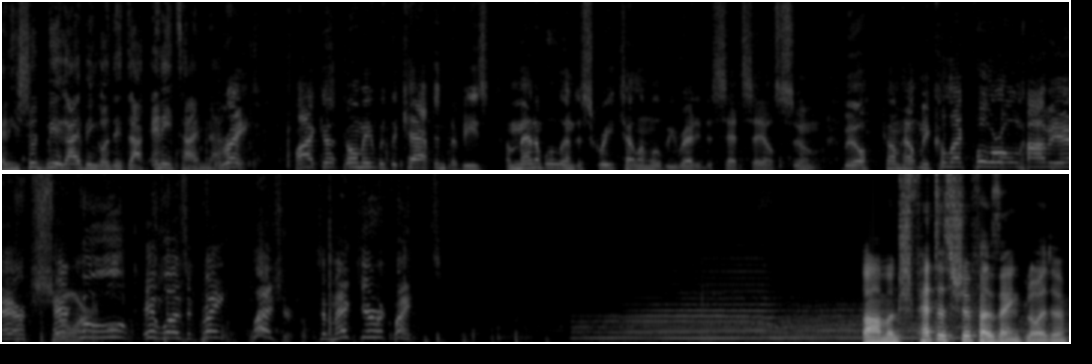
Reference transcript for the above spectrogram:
And he should be arriving on the dock anytime now. Great. Micah, go meet with the captain. If he's amenable and discreet, tell him we'll be ready to set sail soon. Bill, come help me collect poor old Javier. Sure. And Cool. It was a great pleasure to make your acquaintance. Da haben wir ein fettes Schiff versenkt, Leute.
